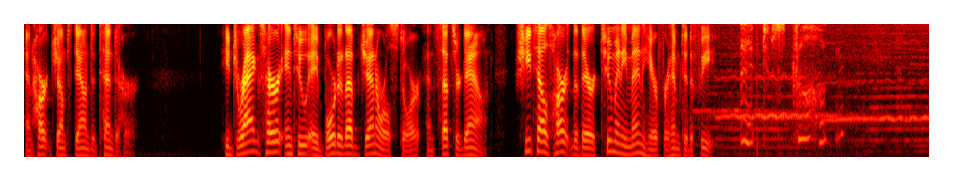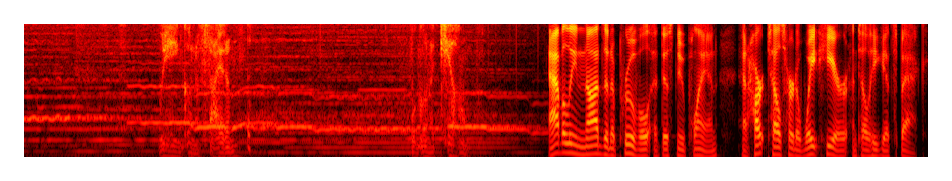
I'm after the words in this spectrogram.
and Hart jumps down to tend to her. He drags her into a boarded up general store and sets her down. She tells Hart that there are too many men here for him to defeat. They're too strong. We ain't gonna fight him. We're gonna kill him. Abilene nods in approval at this new plan, and Hart tells her to wait here until he gets back.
